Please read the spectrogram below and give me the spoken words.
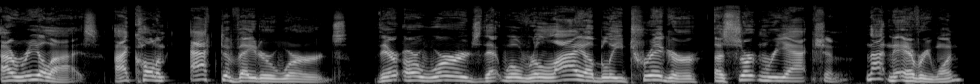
I realize I call them activator words. There are words that will reliably trigger a certain reaction. Not in everyone,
